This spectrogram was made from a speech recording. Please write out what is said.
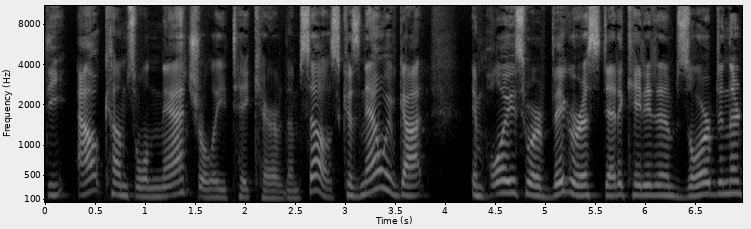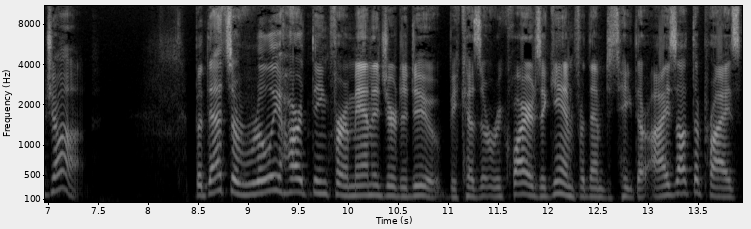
the outcomes will naturally take care of themselves. Because now we've got employees who are vigorous, dedicated, and absorbed in their job. But that's a really hard thing for a manager to do because it requires, again, for them to take their eyes off the prize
